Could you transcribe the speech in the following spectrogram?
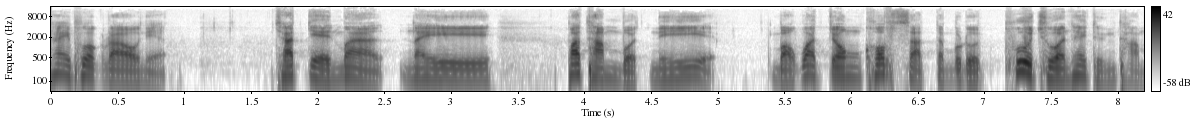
ให้พวกเราเนี่ยชัดเจนว่าในพระธรรมบทนี้ บอกว่าจงคบสัตบุรุษผู้ชวนให้ถึงธรรม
